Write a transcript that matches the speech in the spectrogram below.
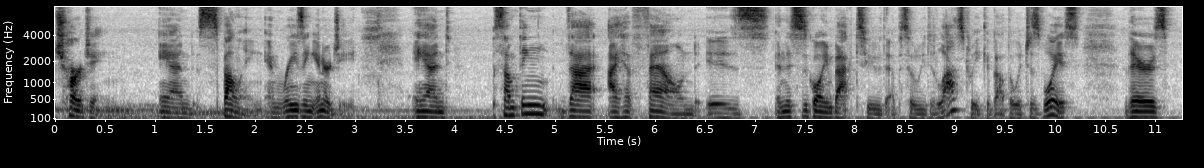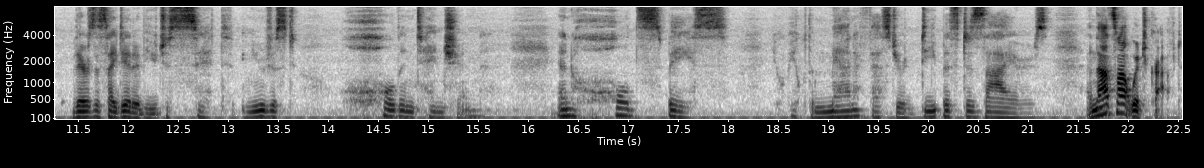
charging and spelling and raising energy. And something that I have found is, and this is going back to the episode we did last week about the witch's voice, there's there's this idea of you just sit and you just hold intention and hold space. You'll be able to manifest your deepest desires. And that's not witchcraft.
